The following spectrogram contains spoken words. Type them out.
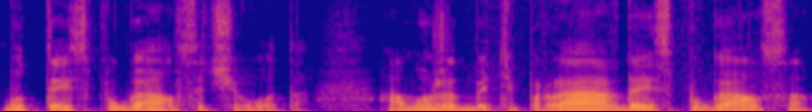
будто испугался чего-то, а может быть и правда испугался.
